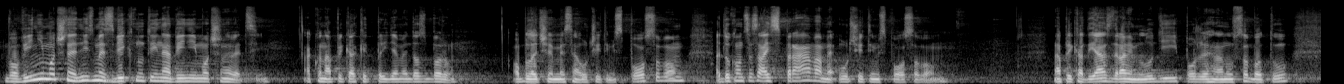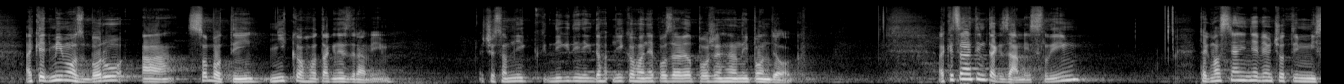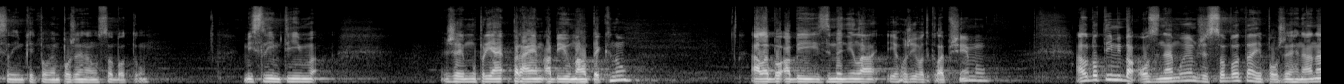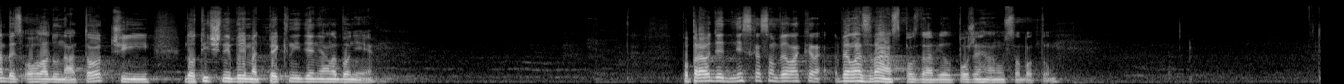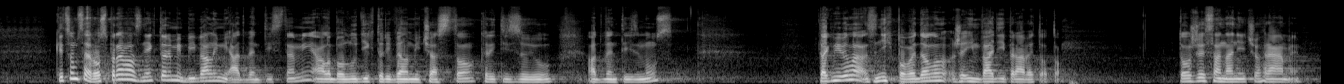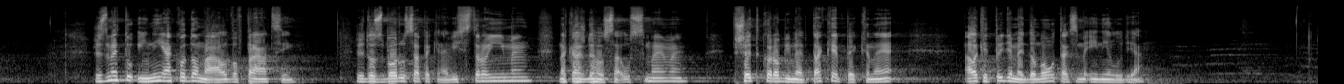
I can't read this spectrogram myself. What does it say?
Vo výnimočné dni sme zvyknutí na výnimočné veci. Ako napríklad, keď prídeme do zboru. Oblečieme sa určitým spôsobom a dokonca sa aj správame určitým spôsobom. Napríklad ja zdravím ľudí, požehnanú sobotu, aj keď mimo zboru a soboty nikoho tak nezdravím. Ešte som nik, nikdy nikdo, nikoho nepozdravil požehnaný pondelok. A keď sa nad tým tak zamyslím, tak vlastne ani neviem, čo tým myslím, keď poviem požehnanú sobotu. Myslím tým že mu prajem, aby ju mal peknú? Alebo aby zmenila jeho život k lepšiemu? Alebo tým iba oznamujem, že sobota je požehnaná bez ohľadu na to, či dotyčný bude mať pekný deň alebo nie. Popravde, dneska som veľa, veľa z vás pozdravil požehnanú sobotu. Keď som sa rozprával s niektorými bývalými adventistami alebo ľudí, ktorí veľmi často kritizujú adventizmus, tak mi veľa z nich povedalo, že im vadí práve toto. To, že sa na niečo hráme. Že sme tu iní ako doma alebo v práci. Že do zboru sa pekne vystrojíme, na každého sa usmejeme, všetko robíme také pekné, ale keď prídeme domov, tak sme iní ľudia.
